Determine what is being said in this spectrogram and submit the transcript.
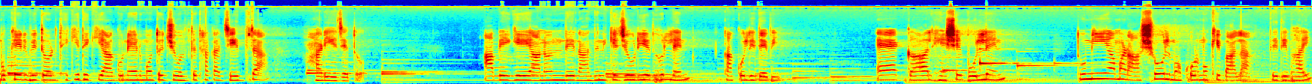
বুকের ভিতর ধিকি ধিকি আগুনের মতো জ্বলতে থাকা জেদরা হারিয়ে যেত। আবেগে আনন্দে নাতনিকে জড়িয়ে ধরলেন কাকলি দেবী। এক গাল হেসে বললেন, তুমি আমার আসল মকরমুখী বালা, দিদি ভাই।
